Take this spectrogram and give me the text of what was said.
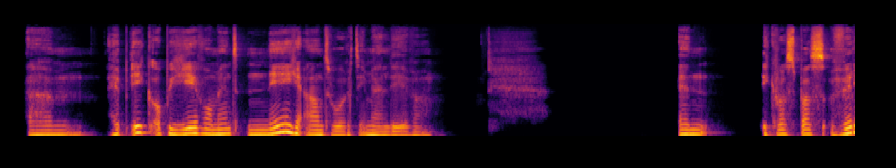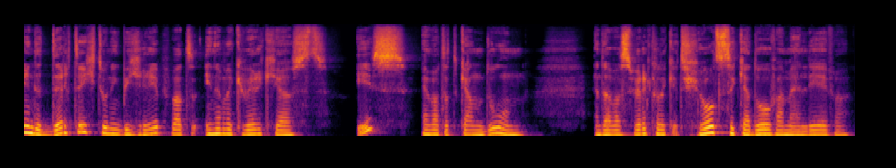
um, heb ik op een gegeven moment nee geantwoord in mijn leven. En ik was pas ver in de dertig toen ik begreep wat innerlijk werk juist is en wat het kan doen. En dat was werkelijk het grootste cadeau van mijn leven.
